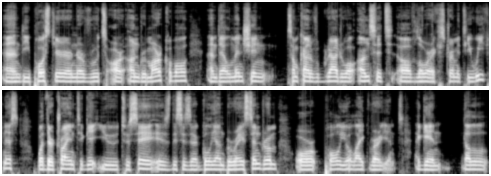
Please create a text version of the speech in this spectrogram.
and the posterior nerve roots are unremarkable and they'll mention some kind of gradual onset of lower extremity weakness. What they're trying to get you to say is this is a Guillain-Barré syndrome or polio-like variant. Again, they'll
